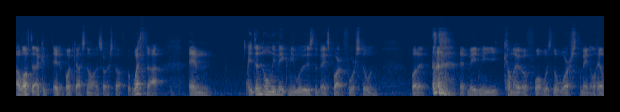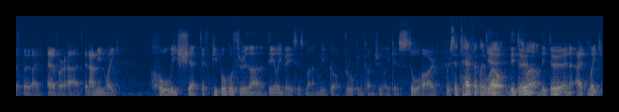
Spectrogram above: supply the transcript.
I loved that I could edit podcasts and all that sort of stuff. But with that, um, it didn't only make me lose the best part of four stone, but it it made me come out of what was the worst mental health bout I've ever had, and I mean like holy shit, if people go through that on a daily basis, man, we've got a broken country. Like it's so hard. Which they definitely yeah, will. They do, well. man. They do. And I like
